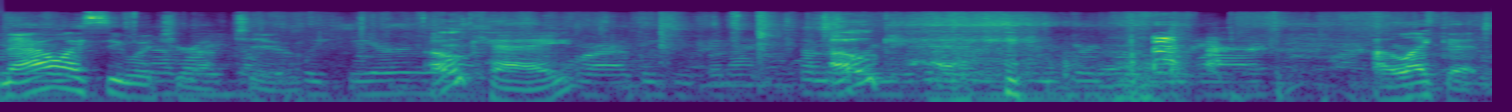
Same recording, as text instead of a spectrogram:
now I see what you're up to. Okay. Okay. I like it.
